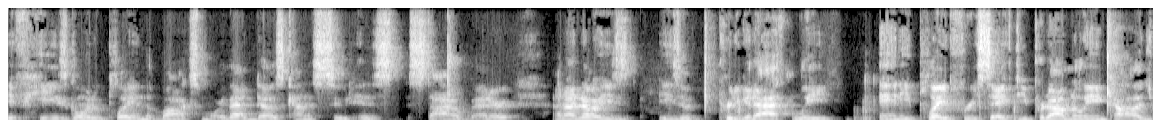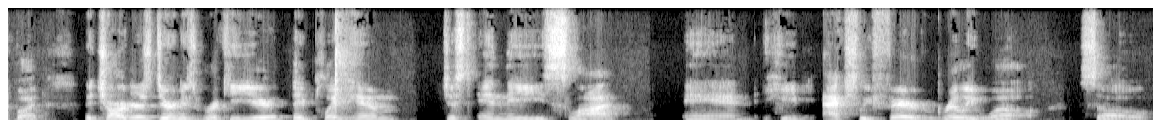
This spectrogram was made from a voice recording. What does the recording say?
if he's going to play in the box more, that does kind of suit his style better. And I know he's he's a pretty good athlete, and he played free safety predominantly in college. But the Chargers during his rookie year, they played him just in the slot, and he actually fared really well. So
